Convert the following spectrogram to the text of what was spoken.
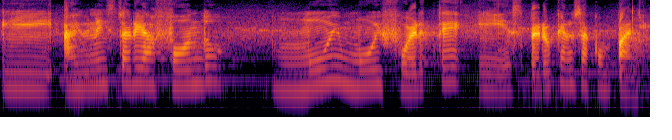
y hay una historia a fondo muy, muy fuerte y espero que nos acompañen.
